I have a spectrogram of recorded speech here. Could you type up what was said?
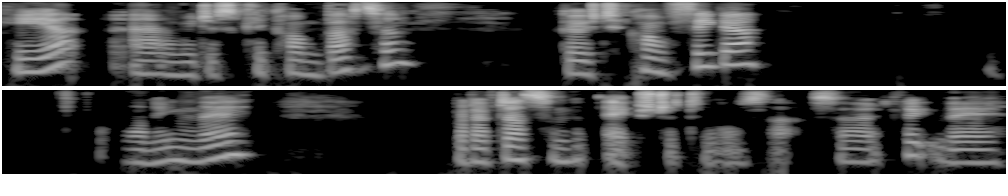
here and we just click on button, go to configure, put one in there, but I've done some extra towards that. So click there,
